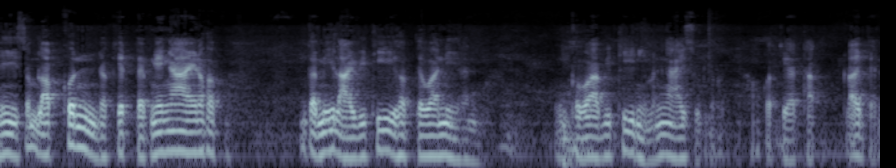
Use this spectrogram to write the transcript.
นี่สำหรับคนอยากเฮ็ดแบบง่ายๆนะครับ มันก็มีหลายวิธีครับ แต่ว่านี่อันผมก็ว่าวิธีนี่มันง่ายสุดเขาก็จะถักไล่เป็น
